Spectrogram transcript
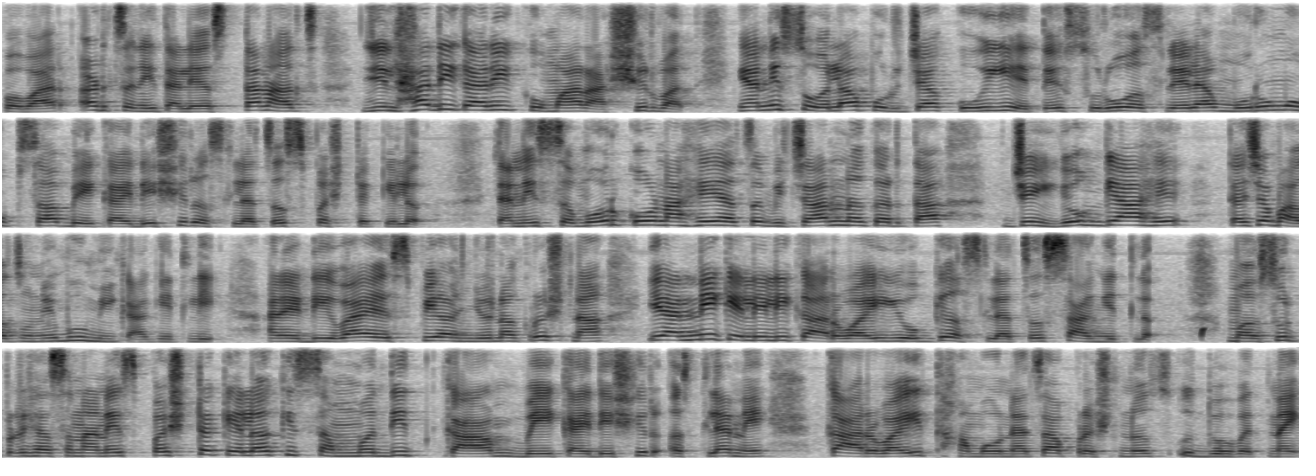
पवार अडचणीत आले असतानाच जिल्हाधिकारी कुमार आशीर्वाद यांनी सोलापूरच्या कोई येथे सुरू असलेल्या मुरुम उपसा बेकायदेशीर असल्याचं स्पष्ट केलं. त्यांनी समोर कोण आहे याचा विचार न करता जे योग्य आहे त्याच्या बाजूने भूमिका घेतली. आणि डीवायएसपी अंजुना कृष्णा यांनी केलेली कारवाई योग्य असल्याचं सांगितलं. महसूल प्रशासनाने स्पष्ट केलं की संबंधित काम बेकायदेशीर असल्याने कारवाई थांबवण्याचा प्रश्नच उद्भवत नाही.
